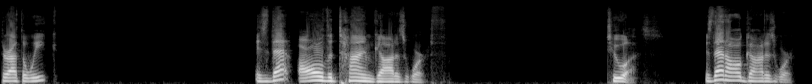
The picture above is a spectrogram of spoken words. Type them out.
throughout the week? Is that all the time God is worth to us? Is that all God is worth?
